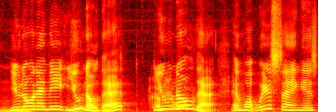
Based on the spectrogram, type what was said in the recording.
Mm-hmm. You know what I mean? You know that. You know that. And what we're saying is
